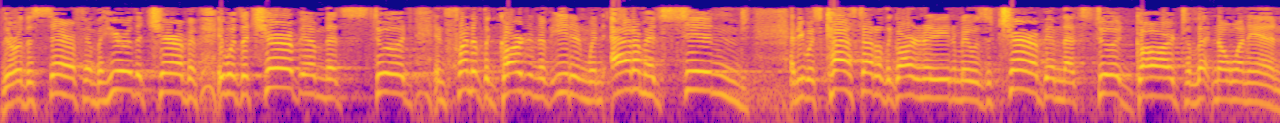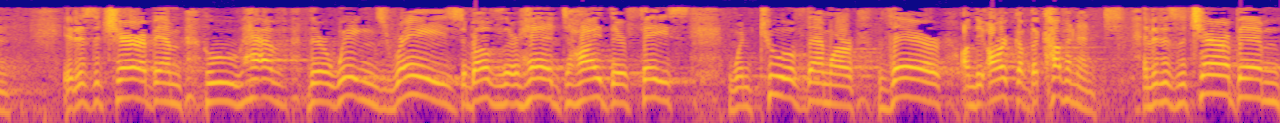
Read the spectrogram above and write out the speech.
There are the seraphim, but here are the cherubim. It was the cherubim that stood in front of the Garden of Eden when Adam had sinned and he was cast out of the Garden of Eden. It was the cherubim that stood guard to let no one in. It is the cherubim who have their wings raised above their head to hide their face when two of them are there on the Ark of the Covenant. And it is the cherubim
